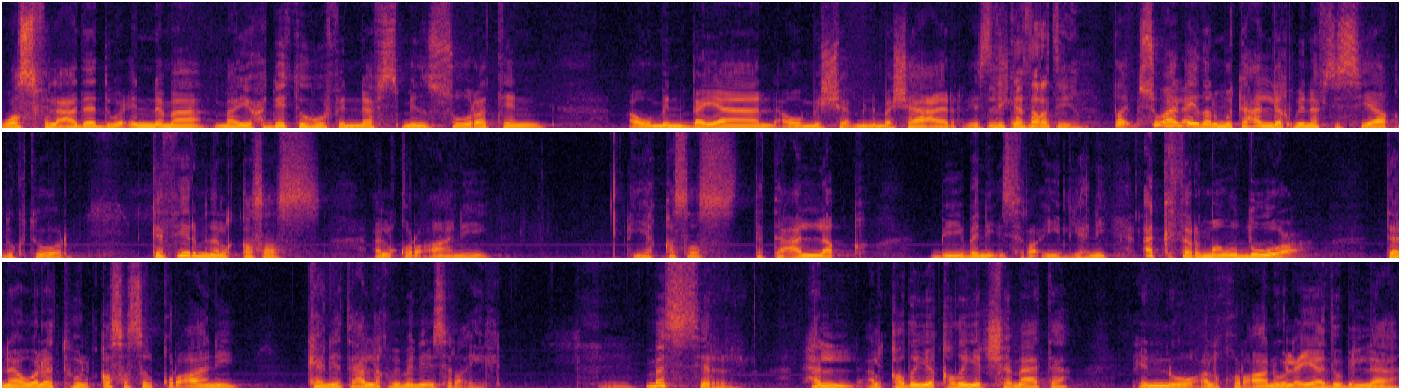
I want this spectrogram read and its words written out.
وصف العدد وإنما ما يحدثه في النفس من صورة أو من بيان أو مش من مشاعر. لكثرتهم. طيب سؤال أيضا متعلق بنفس السياق دكتور. كثير من القصص القرآني هي قصص تتعلق ببني إسرائيل. يعني أكثر موضوع تناولته القصص القرآني كان يتعلق ببني إسرائيل. ما السر؟ هل القضية قضية شماتة أنه القرآن والعياذ بالله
